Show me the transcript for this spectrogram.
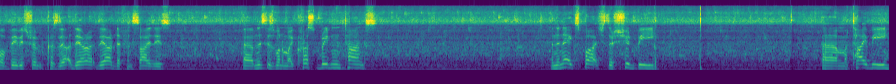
of baby shrimp because they are, they are, they are different sizes. Um, this is one of my crossbreeding tanks. In the next batch there should be um, a Taibee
